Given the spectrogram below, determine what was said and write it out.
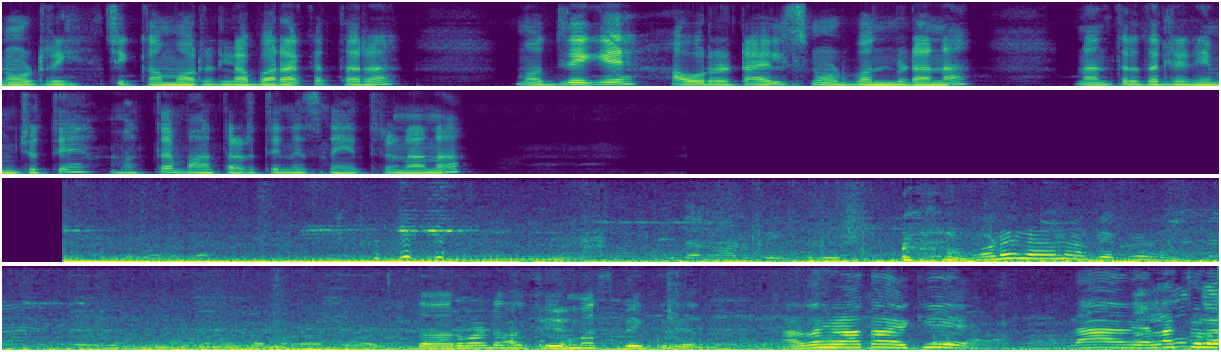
ನೋಡ್ರಿ ಚಿಕ್ಕಮ್ಮವರೆಲ್ಲ ಬರಕತ್ತಾರ. ಮೊದಲಿಗೆ ಅವರ ಟೈಲ್ಸ್ ನೋಡಿ ಬಂದುಬಿಡೋಣ. ನಂತರದಲ್ಲಿ ನಿಮ್ಮ ಜೊತೆ ಮತ್ತೆ ಮಾತಾಡ್ತೀನಿ ಸ್ನೇಹಿತರೆ ನಾನು. ಧಾರವಾಡದ ಫೇಮಸ್ ಬೇಕ್ರಿ ಅದು. ಅದ ಹೇಳ್ತಾ ಆಕಿ ನಾ ಎಲ್ಲ ಚಲೋ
